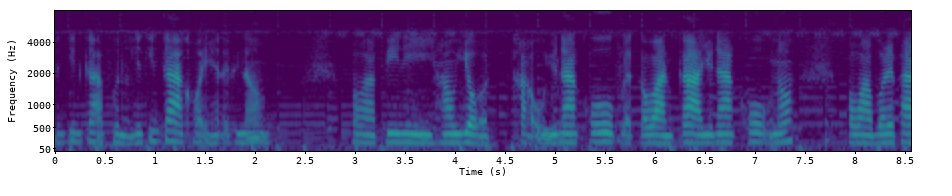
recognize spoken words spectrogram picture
ยังกินกาเพิ่นยังกินกาข่อยให้แหละพี่น้อง เพราะว่าปีนี้เฮาหยอดเขาอยู่หน้าโคกแล้วก็หวานกาอยู่หน้าโคกเนาะเพราะว่าบ่ได้พา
